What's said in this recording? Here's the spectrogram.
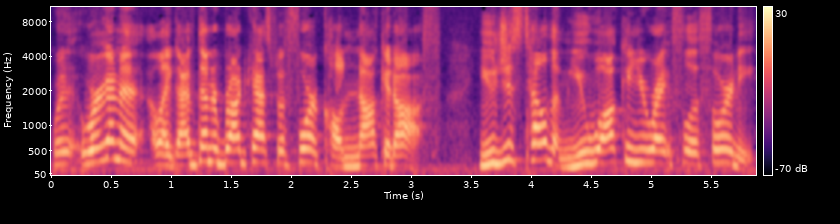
We're, we're gonna, like, I've done a broadcast before called Knock It Off. You just tell them, you walk in your rightful authority.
